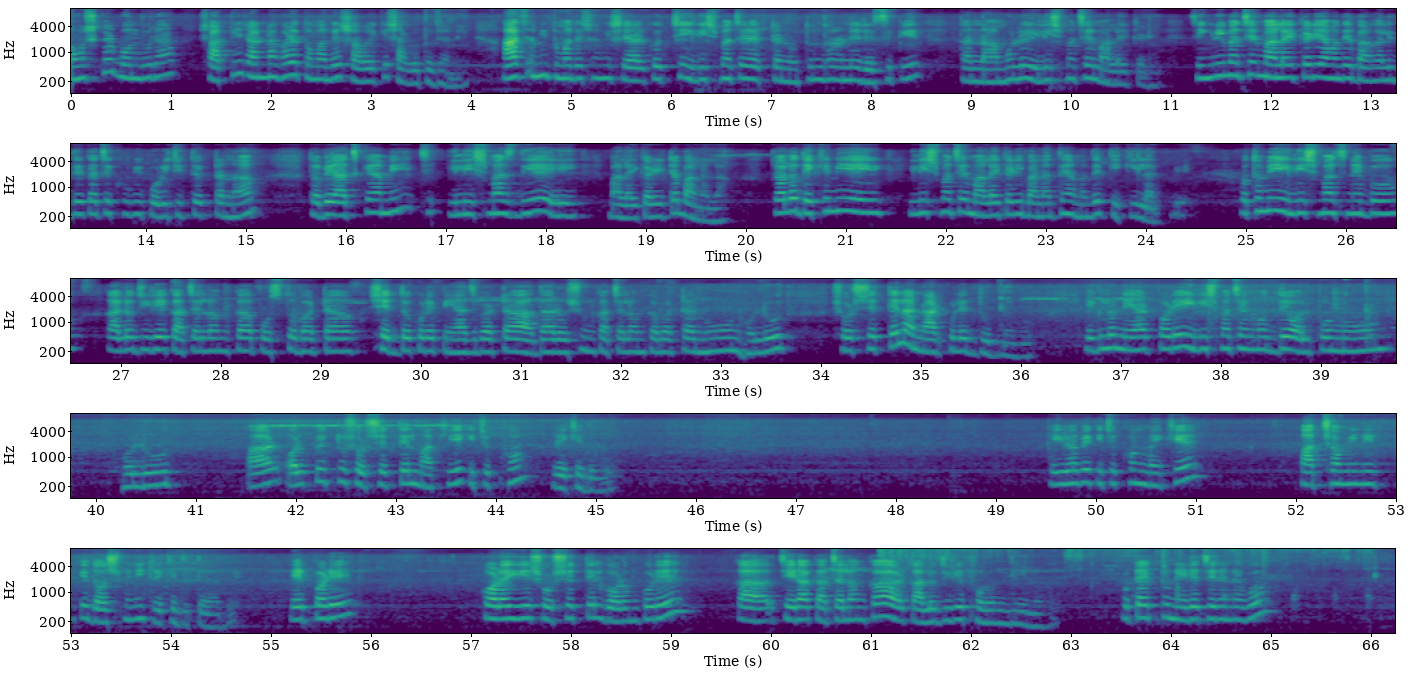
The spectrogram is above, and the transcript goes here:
নমস্কার বন্ধুরা, সাথী রান্নাঘরে তোমাদের সবাইকে স্বাগত জানাই। আজ আমি তোমাদের সঙ্গে শেয়ার করছি ইলিশ মাছের একটা নতুন ধরনের রেসিপি তার নাম হলো ইলিশ মাছের মালাইকারি। চিংড়ি মাছের মালাইকারি আমাদের বাঙালিদের কাছে খুবই পরিচিত একটা নাম, তবে আজকে আমি ইলিশ মাছ দিয়ে এই মালাইকারিটা বানালাম। চলো দেখে নিই এই ইলিশ মাছের মালাইকারি বানাতে আমাদের কী কী লাগবে। প্রথমে ইলিশ মাছ নেব কালো জিরে, কাঁচা লঙ্কা, পোস্ত বাটা, সেদ্ধ করে পেঁয়াজ বাটা, আদা, রসুন, কাঁচা লঙ্কা বাটা, নুন, হলুদ, সর্ষের তেল আর নারকেলের দুধ নেব। এগুলো নেয়ার পরে ইলিশ মাছের মধ্যে অল্প নুন, হলুদ আর অল্প একটু সর্ষের তেল মাখিয়ে কিছুক্ষণ রেখে দেবো। এইভাবে কিছুক্ষণ মেখে পাঁচ ছ মিনিট থেকে দশ মিনিট রেখে দিতে হবে। এরপরে কড়াইয়ে সর্ষের তেল গরম করে চেরা কাঁচা লঙ্কা আর কালো জিরে ফোড়ন দিয়ে নেব। ওটা একটু নেড়ে চেড়ে নেব।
